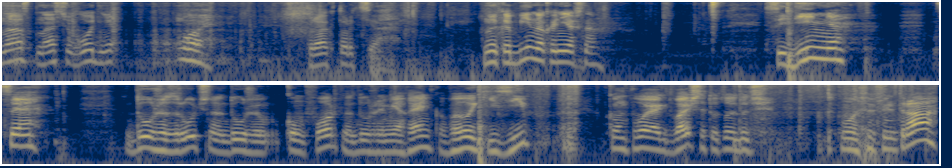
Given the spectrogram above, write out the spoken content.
у нас на сьогодні. Ой, тракторця. Ну і кабіна, звісно. Сидіння. Це дуже зручно, дуже комфортно, дуже м'ягенько. Великий зіп. Комплект, бачите, тут йдуть ось фільтра.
